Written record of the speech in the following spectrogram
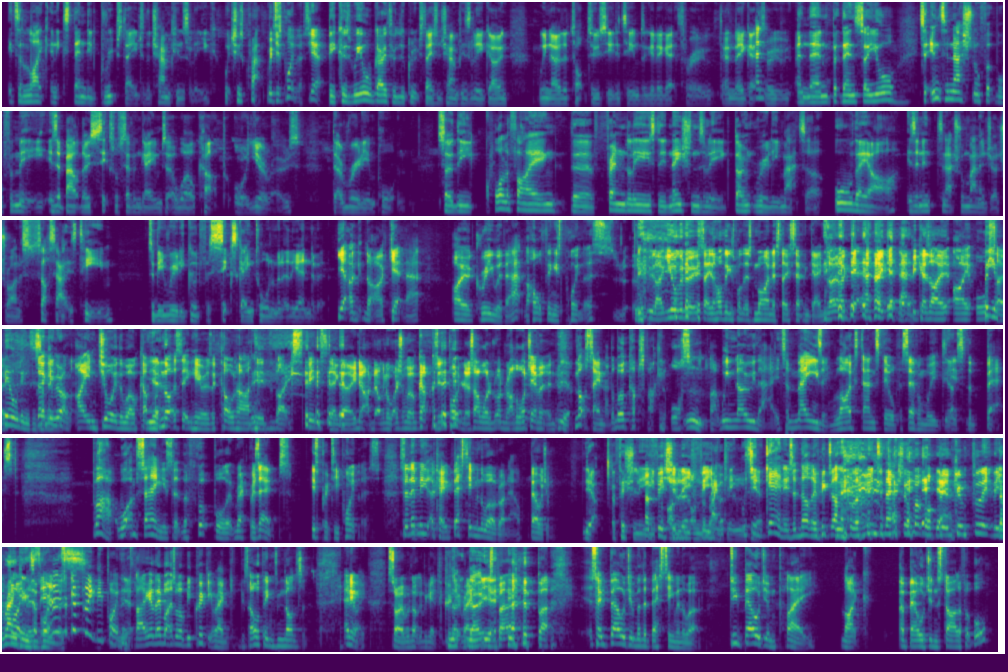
It's a like an extended group stage of the Champions League, which is crap. which is pointless. Yeah. because we all go through the group stage of the Champions League going, we know the top two seeded teams are going to get through, then they get And- through, and then but then so you're so international football for me is about those six or seven games at a World Cup or Euros that are really important. So the qualifying, the friendlies, the Nations League don't really matter. All they are is an international manager trying to suss out his team to be really good for six game tournament at the end of it. Yeah, I, no, I get that. I agree with that. The whole thing is pointless. like you're going to say the whole thing's pointless minus those seven games. I, I get, I get that because I, I also. you're building to Don't get me wrong. I enjoy the World Cup. Yeah. I'm not sitting here as a cold-hearted like spinster going, "No, I'm not going to watch the World Cup because it's pointless. I would I'd rather watch Everton." I'm not saying that. The World Cup's fucking awesome. Mm. Like we know that it's amazing. Life stands still for seven weeks. It's the best. But what I'm saying is that the football it represents is pretty pointless. So let me okay, best team in the world right now, Belgium Yeah, officially, officially on the, on the FIFA, rankings. which yeah. again is another example of international football Yeah. being completely The rankings pointless. are pointless. It's completely pointless. Yeah. Like they might as well be cricket rankings. The whole thing's nonsense. Anyway, sorry, we're not going to get to cricket No, no, rankings, yeah. but but so Belgium are the best team in the world. Do Belgium play like a Belgian style of football?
